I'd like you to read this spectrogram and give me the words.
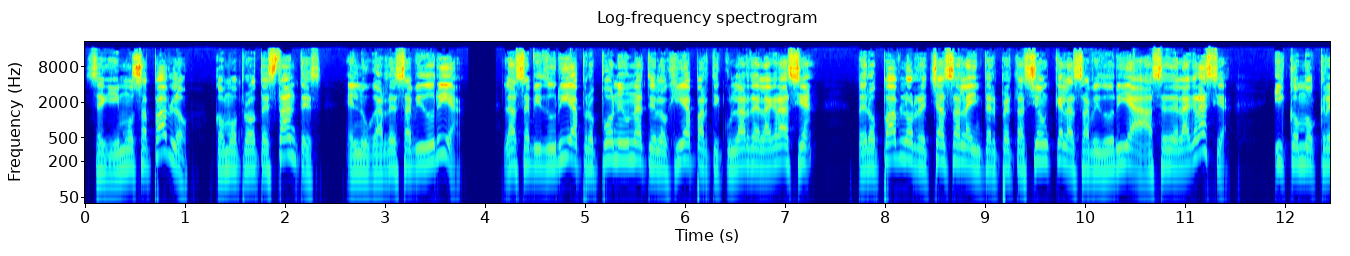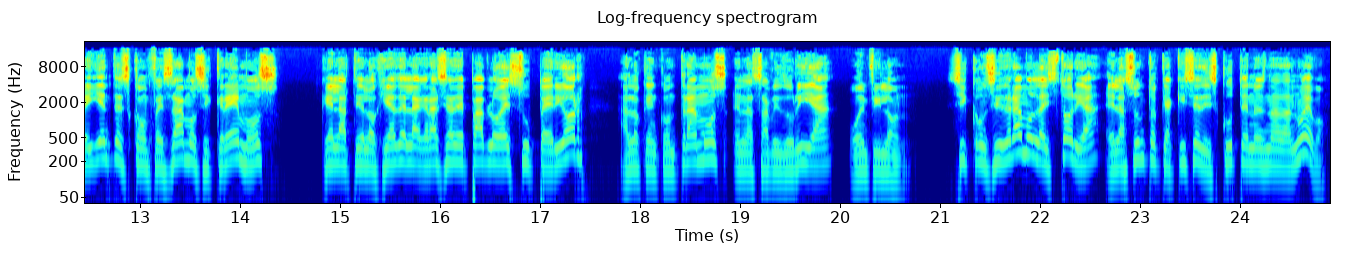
seguimos a Pablo, como protestantes, en lugar de sabiduría. La sabiduría propone una teología particular de la gracia, pero Pablo rechaza la interpretación que la sabiduría hace de la gracia. Y como creyentes confesamos y creemos que la teología de la gracia de Pablo es superior a lo que encontramos en la sabiduría o en Filón. Si consideramos la historia, el asunto que aquí se discute no es nada nuevo.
